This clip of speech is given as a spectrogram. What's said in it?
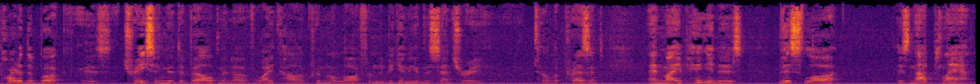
part of the book is tracing the development of white collar criminal law from the beginning of the century till the present. And my opinion is this law is not planned.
